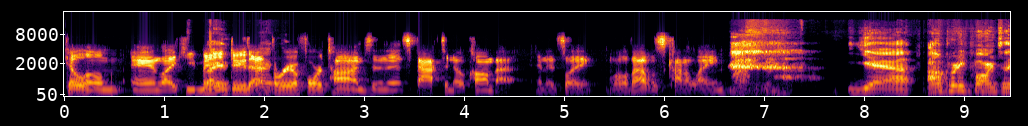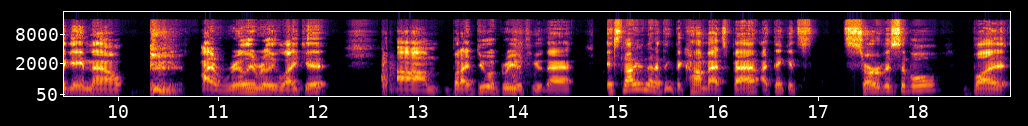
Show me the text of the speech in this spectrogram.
kill them, and like you may right, do that right. three or four times, and then it's back to no combat, and it's like, well, that was kind of lame. yeah, I'm pretty far into the game now. I really, really like it, um, but I do agree with you that it's not even that I think the combat's bad. I think it's serviceable, but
